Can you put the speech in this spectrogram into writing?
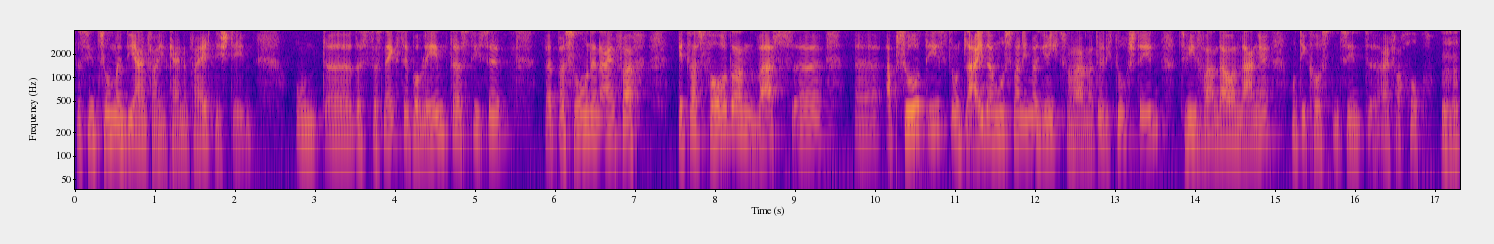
das sind Summen, die einfach in keinem Verhältnis stehen. Und äh, das ist das nächste Problem, dass diese äh, Personen einfach etwas fordern, was äh, äh absurd ist und leider muss man immer Gerichtsverfahren natürlich durchstehen. Zivilverfahren dauern lange und die Kosten sind äh, einfach hoch. Mhm.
